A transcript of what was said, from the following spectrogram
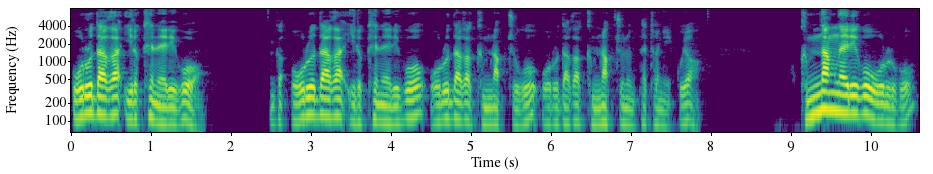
오르다가 이렇게 내리고 그러니까 오르다가 이렇게 내리고 오르다가 급락 주고 오르다가 급락 주는 패턴이 있고요. 급락 내리고 오르고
